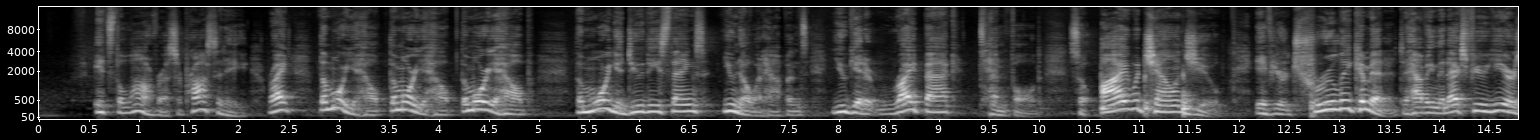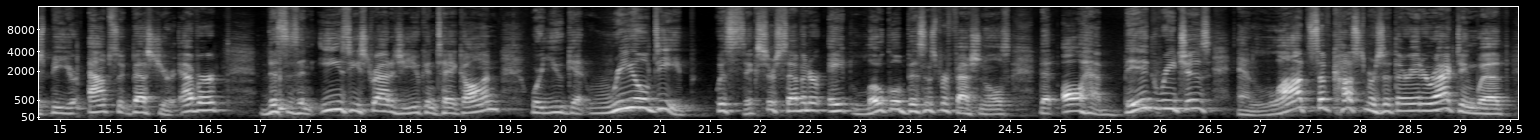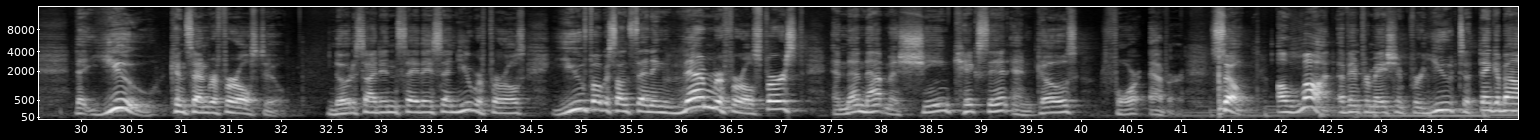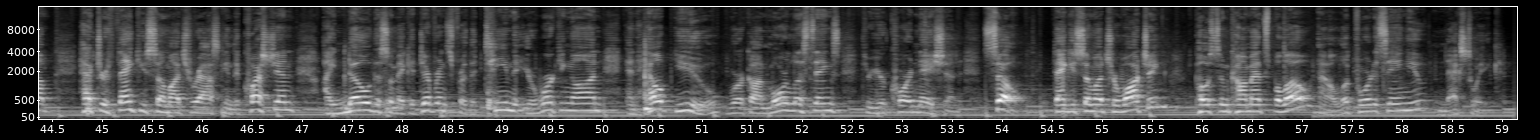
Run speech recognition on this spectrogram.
it's the law of reciprocity, right? The more you help, the more you help, the more you help, the more you do these things, you know what happens. You get it right back tenfold. So I would challenge you, if you're truly committed to having the next few years be your absolute best year ever, this is an easy strategy you can take on where you get real deep with six or seven or eight local business professionals that all have big reaches and lots of customers that they're interacting with that you can send referrals to. Notice I didn't say they send you referrals. You focus on sending them referrals first, and then that machine kicks in and goes forever. So, a lot of information for you to think about. Hector, thank you so much for asking the question. I know this will make a difference for the team that you're working on and help you work on more listings through your coordination. So, thank you so much for watching. Post some comments below, and I'll look forward to seeing you next week.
